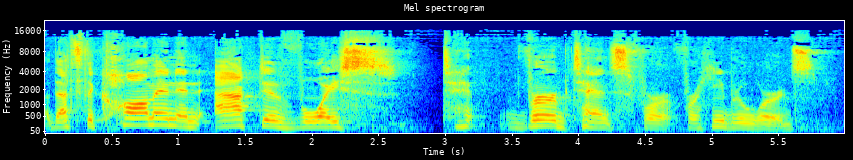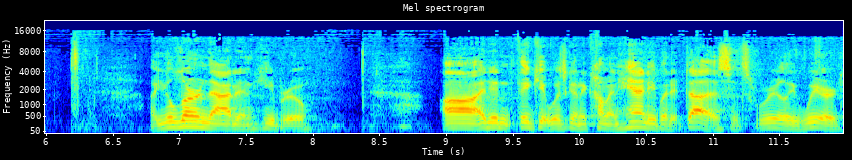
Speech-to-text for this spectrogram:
that's the common and active voice te- verb tense for, for Hebrew words. Uh, you'll learn that in Hebrew. Uh, I didn't think it was going to come in handy, but it does. It's really weird.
